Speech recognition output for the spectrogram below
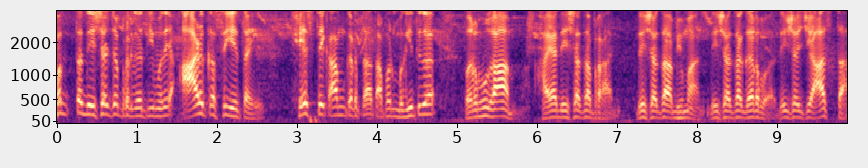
फक्त देशाच्या प्रगतीमध्ये आड कसं येता येईल हेच ते काम करतात. आपण बघितलं प्रभू राम हा या देशाचा प्राण देशाचा अभिमान देशाचा गर्व देशाची आस्था.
